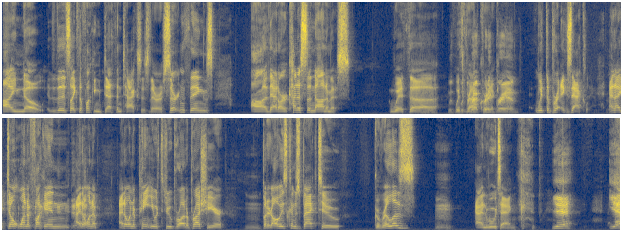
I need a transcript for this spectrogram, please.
I know. It's like the fucking death and taxes. There are certain things uh, that are kind of synonymous with uh, with, with, with the rap, rap critic. critic brand. with the br- exactly. And I don't want to fucking I don't want to I don't want to paint you with too broad a brush here, but it always comes back to gorillas and Wu Tang. Yeah. Yeah.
